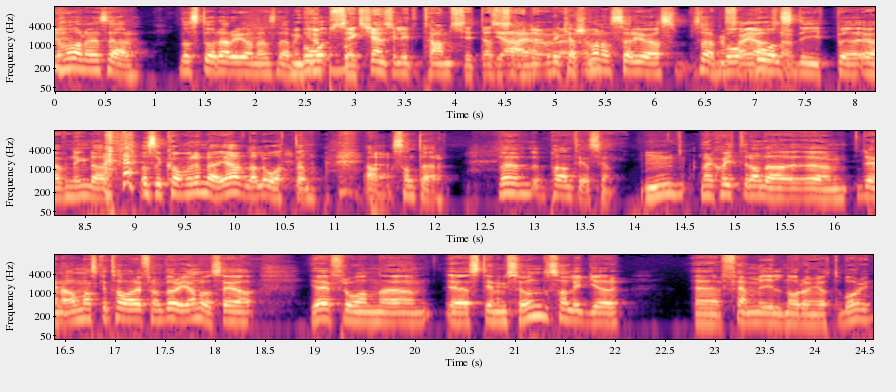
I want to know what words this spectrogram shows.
Då har en så här, de står där och gör en sån här Men gruppsex känns ju lite tramsigt. Alltså, så Ja, här, ja, och det kanske var någon seriös så här, bo- seriös, balls deep eh, övning där. Och så kommer den där jävla låten. Ja, sånt där. Men parentes igen. Men skit i de där eh, grejerna. Om man ska ta det från början då så är jag, jag är från eh, Stenungsund som ligger eh, fem mil norr om Göteborg.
